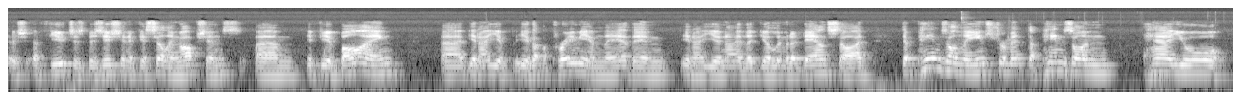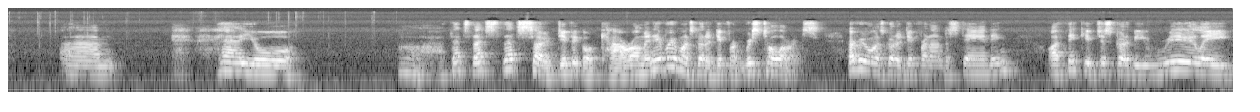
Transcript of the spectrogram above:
a futures position if you're selling options. Um, if you're buying, uh, you know, you've, you've got the premium there, then you know you know that you're limited downside. Depends on the instrument. Depends on how your um, how your oh, that's that's that's so difficult, Kara. I mean, everyone's got a different risk tolerance everyone's got a different understanding. I think you've just got to be really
